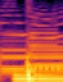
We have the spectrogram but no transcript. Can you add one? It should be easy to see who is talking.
Speaker 1: you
